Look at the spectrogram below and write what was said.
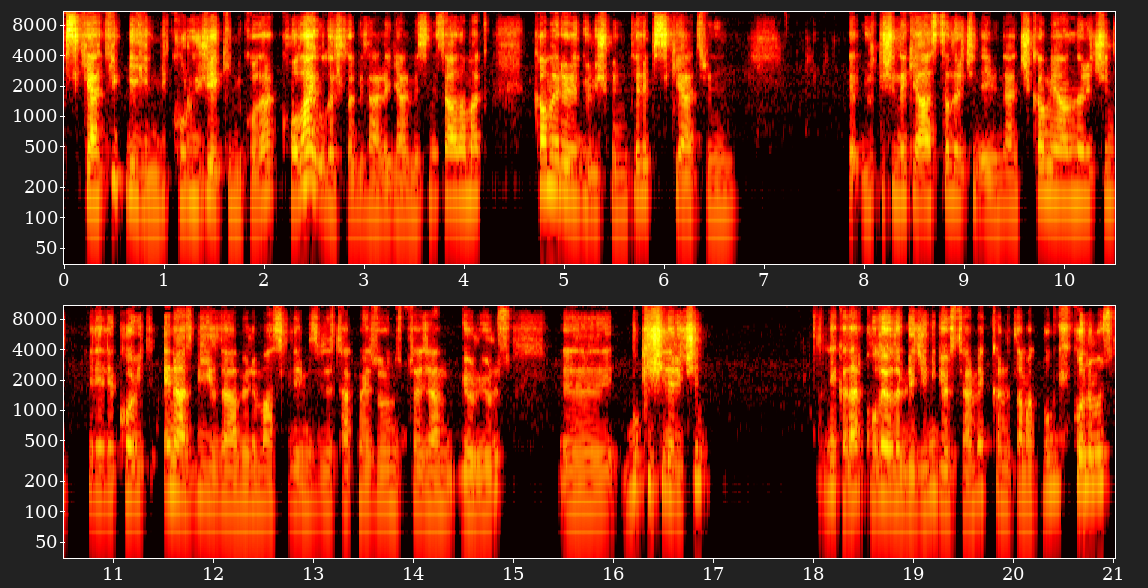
psikiyatrik bilginin bir koruyucu hekimlik olarak kolay ulaşılabilir hale gelmesini sağlamak, kamerayla görüşmenin, telepsikiyatrinin, ya, yurt dışındaki hastalar için, evinden çıkamayanlar için, hele hele Covid en az bir yıl daha böyle maskelerimizi bize takmaya zorunlu tutacağını görüyoruz. Ee, bu kişiler için ne kadar kolay olabileceğini göstermek, kanıtlamak. Bugünkü konumuz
